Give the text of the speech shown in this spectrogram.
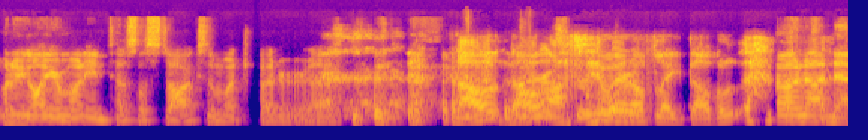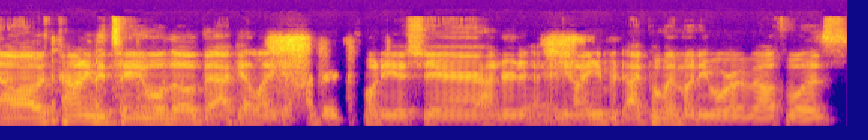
putting all your money in Tesla stocks is a much better. Uh, now now after it went up like double. no, not now. I was pounding the table though back at like 120 a share, 100. You know, I even I put my money where my mouth was.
